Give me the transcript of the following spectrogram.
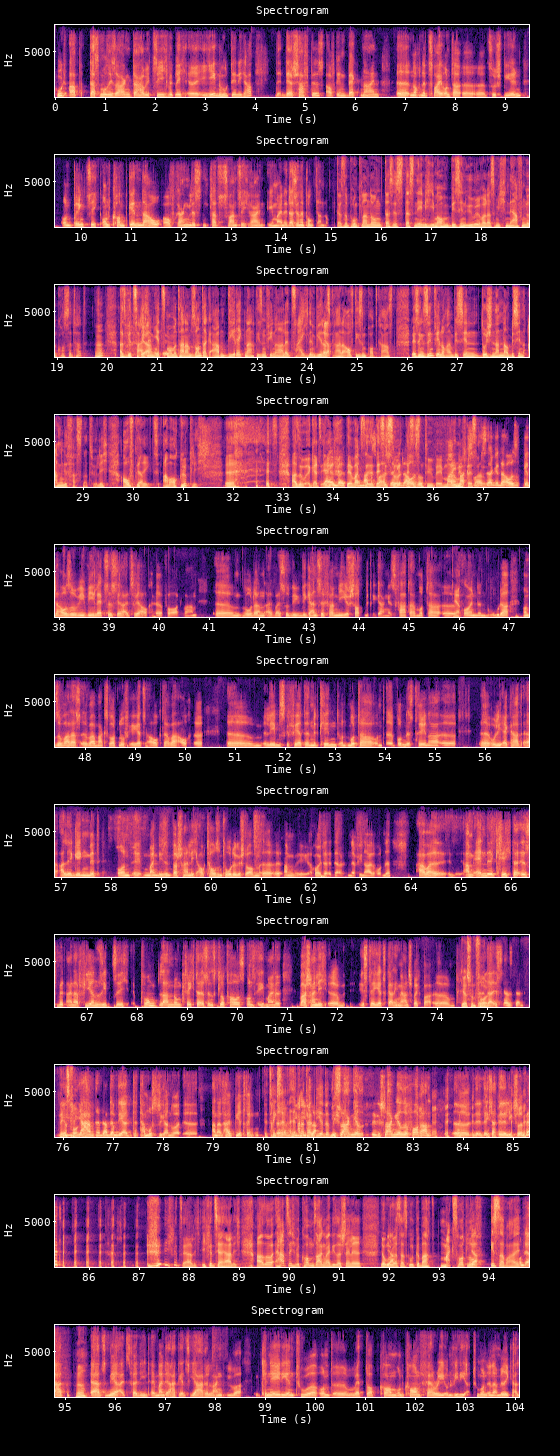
Hut ab, das muss ich sagen, da habe ich, ziehe ich wirklich äh, jeden Hut, den ich habe. Der schafft es auf dem Back Nine, äh, noch eine 2 unter äh, äh, zu spielen und bringt sich und kommt genau auf Ranglistenplatz 20 rein. Ich meine, das ist ja eine Punktlandung. Das ist eine Punktlandung. Das ist, das nehme ich ihm auch ein bisschen übel, weil das mich Nerven gekostet hat. Ne? Also wir zeichnen ja, okay. jetzt momentan am Sonntagabend direkt nach diesem Finale zeichnen wir das ja. gerade auf diesem Podcast. Deswegen sind wir noch ein bisschen durcheinander, ein bisschen angefasst natürlich, aufgeregt, ja. aber auch glücklich. Äh, also ganz ehrlich, bei, der Max, Max das ist so, genauso, das ist ein Typ, ey, meine Max Fresse. war es ja genauso, genauso wie, wie letztes Jahr, als wir auch äh, vor Ort waren, ähm, wo dann, äh, weißt du, die, die ganze Familie Schott mitgegangen ist, Vater, Mutter, äh, ja. Freundin, Bruder und so war das, äh, war Max Rottluff jetzt auch, da war auch äh, äh, Lebensgefährtin mit Kind und Mutter und äh, Bundestrainer Uli Eckhardt, alle gingen mit und äh, mein, die sind wahrscheinlich auch tausend Tode gestorben äh, am, äh, heute in der, in der Finalrunde. Aber äh, am Ende kriegt er es mit einer 74-Punkt-Landung, kriegt er es ins Clubhaus. Und ich meine, wahrscheinlich äh, ist der jetzt gar nicht mehr ansprechbar. Ähm, der ist schon voll. Da ist, da, der ist voll. Ja, da, da musst du ja nur äh, anderthalb Bier trinken. Der trinkst ja äh, die, anderthalb die, Bier. Die, die schlagen ja, die schlagen ja sofort an. äh, ich sagte, der liegt schon im Bett. ich find's herrlich. Ich find's ja herrlich. Also herzlich willkommen, sagen wir an dieser Stelle. Junge, ja. du hast das gut gemacht. Max Rottluff ja. ist dabei. Und er hat, ja? er hat's mehr als verdient. Er meint, er hat jetzt jahrelang über Canadian Tour und äh, Red.com und Corn Ferry und wie die Touren in Amerika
